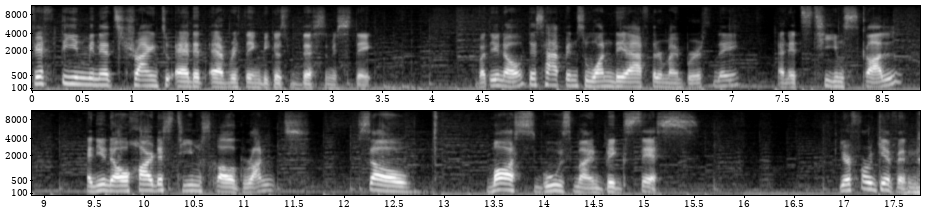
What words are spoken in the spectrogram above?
15 minutes trying to edit everything because of this mistake. But you know, this happens one day after my birthday, and it's Team Skull. And you know, hardest Team Skull grunt. So, Boss Guzman, Big Sis, you're forgiven.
